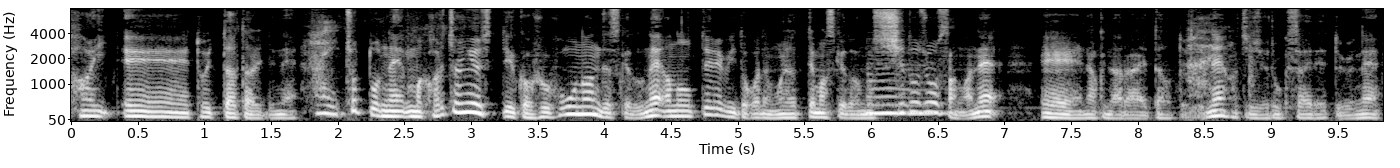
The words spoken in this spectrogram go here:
はい、えー、といったあたりでね、はい。ちょっとね、まあ、カルチャーニュースっていうか不法なんですけどねあのテレビとかでもやってますけどあの宍戸城さんがね、えー亡くなられたというね86歳でというね、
